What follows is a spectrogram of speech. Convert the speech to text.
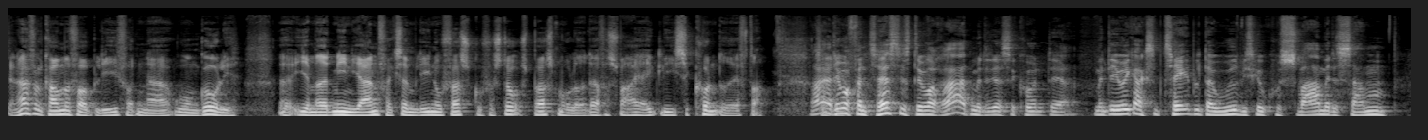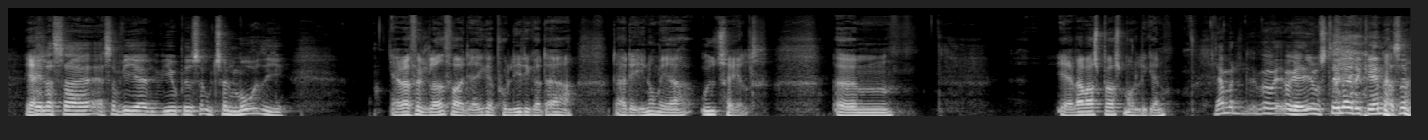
Den er i hvert fald kommet for at blive, for den er uundgåelig. Øh, I og med, at min hjerne for eksempel lige nu først skulle forstå spørgsmålet, og derfor svarer jeg ikke lige sekundet efter. Nej, det, det var fantastisk. Det var rart med det der sekund der. Men det er jo ikke acceptabelt derude. Vi skal jo kunne svare med det samme. Ja. Ellers så, altså, vi er, vi er jo blevet så utålmodige. Jeg er i hvert fald glad for, at jeg ikke er politiker der. Der er det endnu mere udtalt. Øhm, ja, hvad var spørgsmålet igen? Jamen, okay, du stiller det igen, og så,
